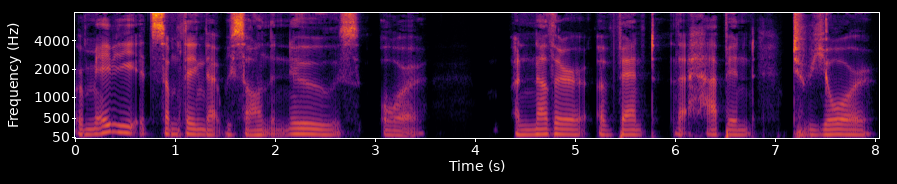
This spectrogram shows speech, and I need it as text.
or maybe it's something that we saw in the news or another event that happened to your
